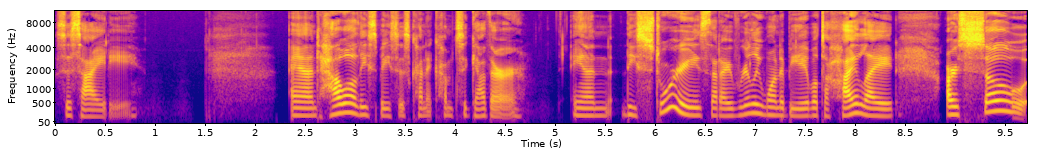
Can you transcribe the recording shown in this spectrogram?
society and how all these spaces kind of come together. And these stories that I really want to be able to highlight are so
